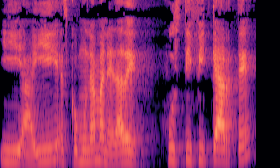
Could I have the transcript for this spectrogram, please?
Y ahí es como una manera de justificarte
